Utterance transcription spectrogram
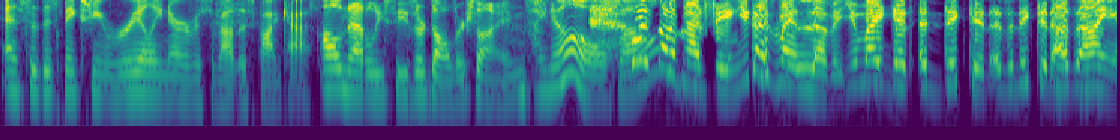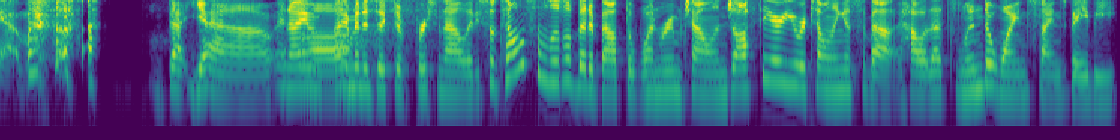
And so this makes me really nervous about this podcast. All Natalie sees are dollar signs. I know. Well, well, it's not a bad thing. You guys might love it. You might get addicted, as addicted as I am. That yeah, and I'm I'm an addictive personality. So tell us a little bit about the one room challenge. Off there, you were telling us about how that's Linda Weinstein's baby.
